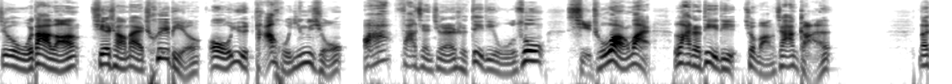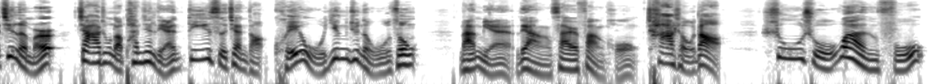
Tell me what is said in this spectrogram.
这个武大郎街上卖炊饼，偶遇打虎英雄啊，发现竟然是弟弟武松，喜出望外，拉着弟弟就往家赶。那进了门，家中的潘金莲第一次见到魁梧英俊的武松，难免两腮泛红，插手道：“叔叔万福。”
